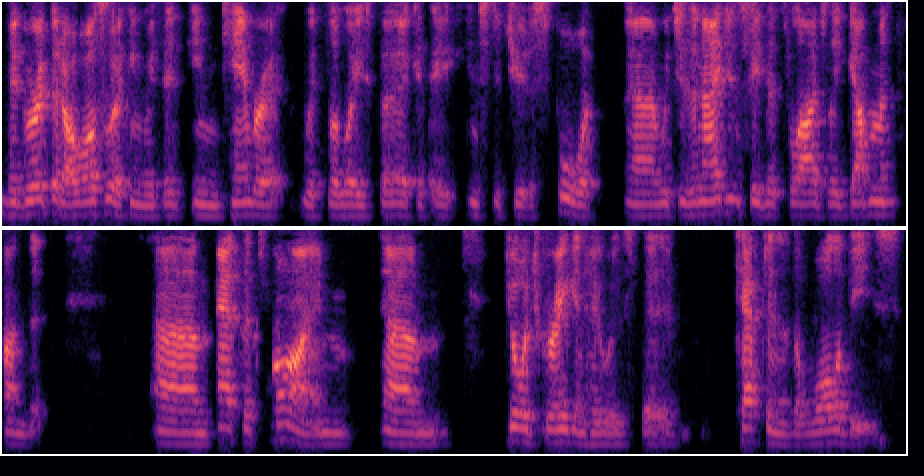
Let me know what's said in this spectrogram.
the group that I was working with in Canberra with Louise Burke at the Institute of Sport, uh, which is an agency that's largely government funded. Um, at the time, um, George Gregan, who was the captain of the Wallabies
